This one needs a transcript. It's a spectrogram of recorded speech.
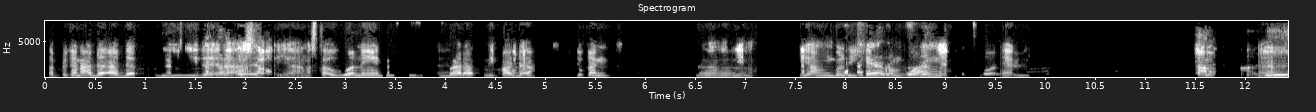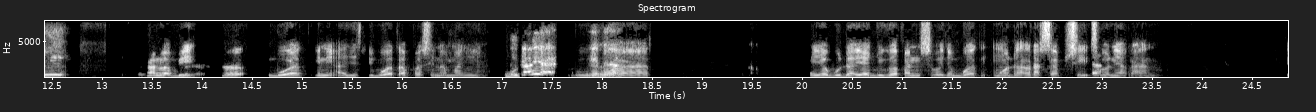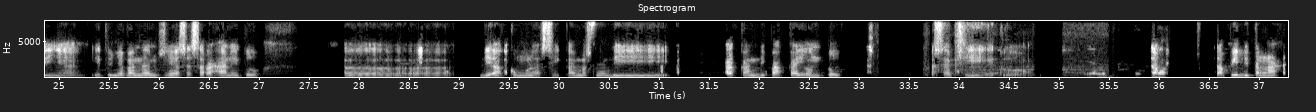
Tapi kan ada adat di daerah Tertentu yang setahu gua nih di barat di Padang itu kan eh, yang beli kan Iya, betul, perempuan. yang perempuan. Ya, Di itu kan lebih ke buat ini aja sih buat apa sih namanya? budaya ya. buat iya budaya juga kan sebenarnya buat modal resepsi Ya. sebenarnya kan intinya itunya kan maksudnya seserahan itu eh, diakumulasikan maksudnya di akan dipakai untuk resepsi gitu tapi di tengah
